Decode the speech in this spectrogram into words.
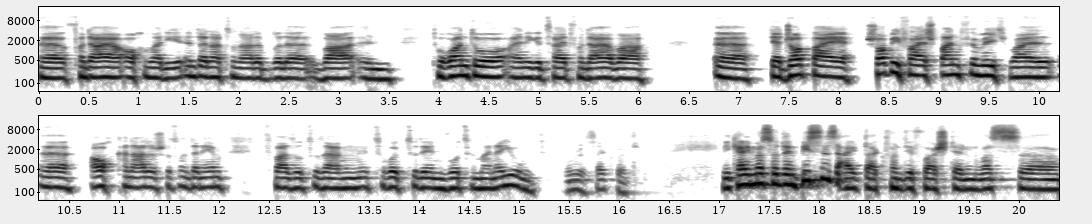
Äh, von daher auch immer die internationale Brille, war in Toronto einige Zeit. Von daher war äh, der Job bei Shopify spannend für mich, weil äh, auch kanadisches Unternehmen. Es war sozusagen zurück zu den Wurzeln meiner Jugend. Cool, sehr gut. Wie kann ich mir so den Business-Alltag von dir vorstellen? Was, äh,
